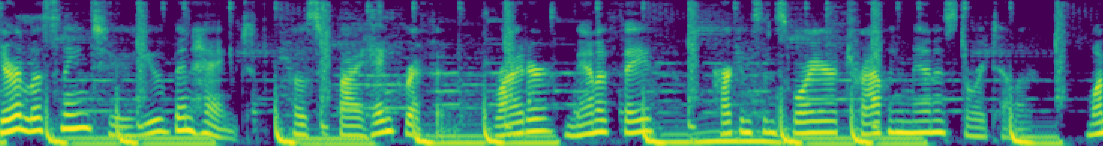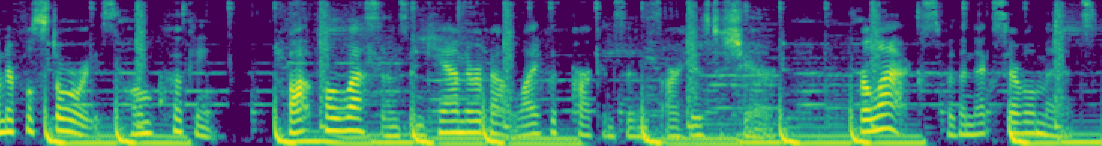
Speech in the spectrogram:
You're listening to You've Been Hanked, hosted by Hank Griffin, writer, man of faith, Parkinson's warrior, traveling man, and storyteller. Wonderful stories, home cooking, thoughtful lessons, and candor about life with Parkinson's are his to share. Relax for the next several minutes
